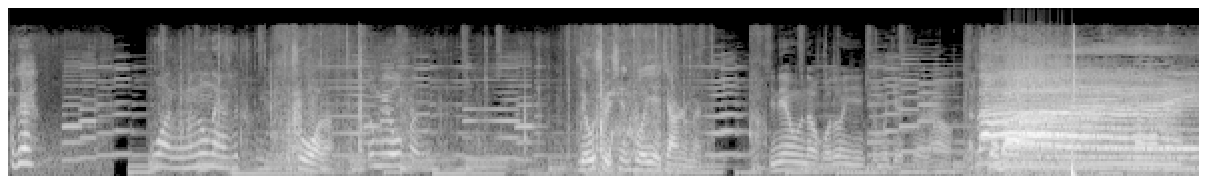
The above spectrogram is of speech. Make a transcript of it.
OK。哇，你们弄的还是可以，这是我的都没有粉。流水线作业，家人们。今天我们的活动已经全部结束了，然后拜拜。全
